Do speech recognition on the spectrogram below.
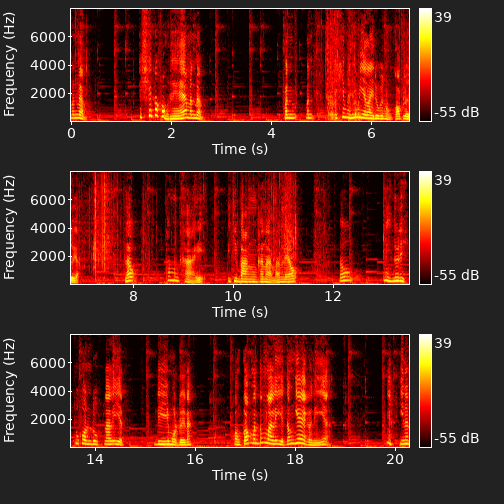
มันแบบไอ้เชี่ยก็ของแท้มันแบบ มันมันไอ้เชี่ยมันไม่มีอะไรดูเป็นของก๊อฟเลยอะแล้วถ้ามึงขายอิจิบังขนาดนั้นแล้ว แล้วนี่ดูดิทุกคนดูรายละเอียดดีหมดเลยนะ ของก๊อฟมันต้องรายละเอียดต้องแย่กว่านี้อะเนี่ยฮินา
